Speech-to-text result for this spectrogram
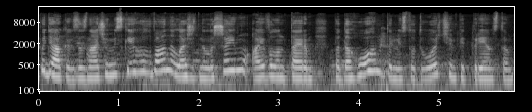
Подяка, як зазначив міський голова, належить не лише йому, а й волонтерам, педагогам та містотворчим підприємствам.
